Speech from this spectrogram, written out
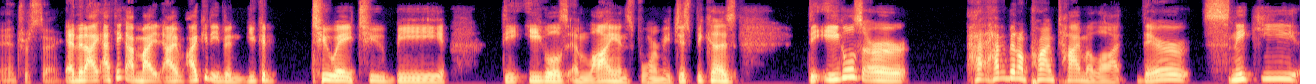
Interesting. And then I, I think I might, I, I could even, you could 2A, 2B the Eagles and Lions for me just because the Eagles are ha- haven't been on prime time a lot. They're sneaky,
